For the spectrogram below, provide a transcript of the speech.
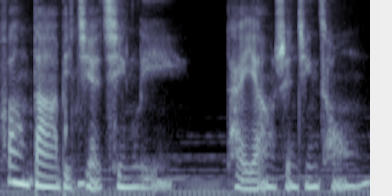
放大并且清理。太阳神经丛，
